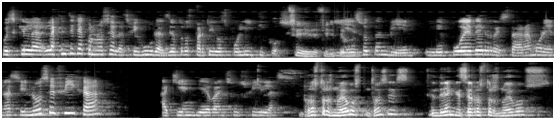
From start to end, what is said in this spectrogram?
pues que la, gente ya conoce las figuras de otros partidos políticos. Sí, definitivamente. Y eso también le puede restar a Morena si no se fija a quién lleva en sus filas. ¿Rostros nuevos? Entonces, ¿tendrían que ser rostros nuevos?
